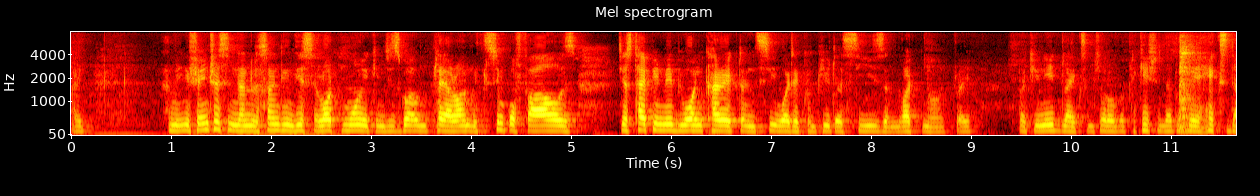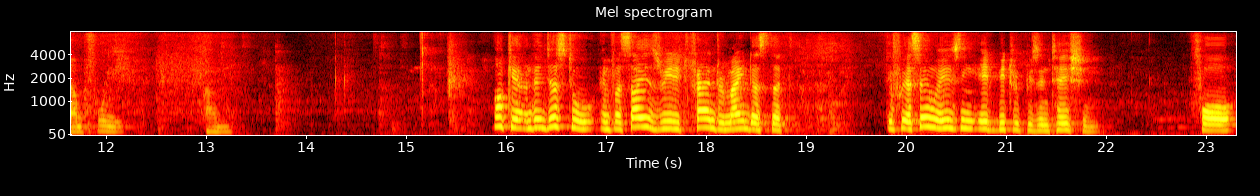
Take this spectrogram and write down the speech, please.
Right? I mean, if you're interested in understanding this a lot more, you can just go out and play around with simple files, just type in maybe one character and see what a computer sees and whatnot, right? But you need like some sort of application that will be a hex dump for you. Um, okay, and then just to emphasize, really try and remind us that if we are saying we're using 8-bit representation for,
